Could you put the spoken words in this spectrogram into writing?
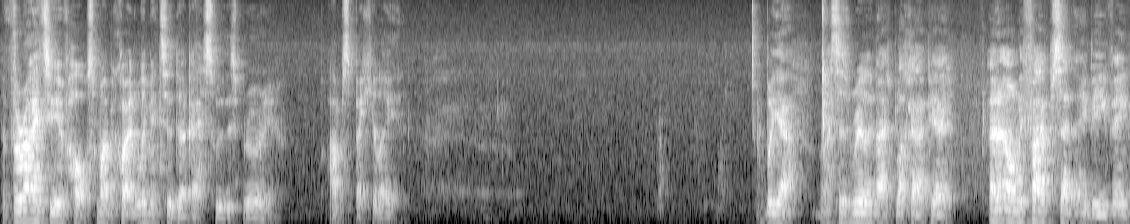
the variety of hops might be quite limited, I guess, with this brewery. I'm speculating. But yeah, this is a really nice black IPA, and only five percent ABV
